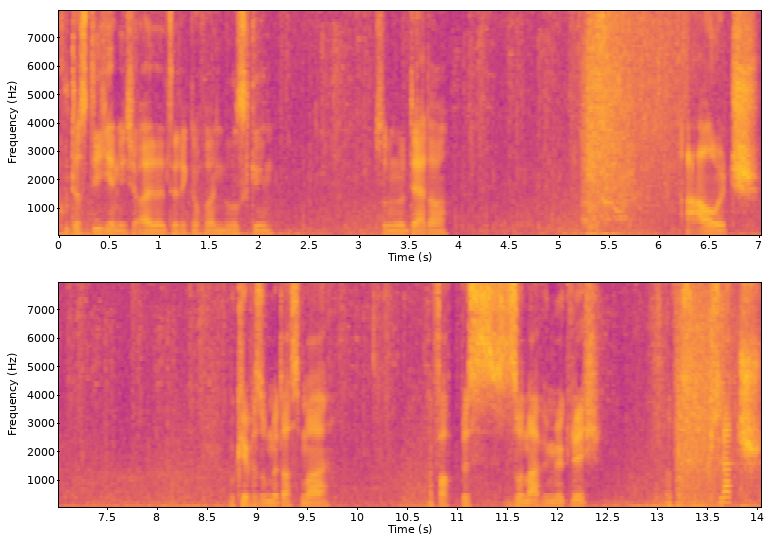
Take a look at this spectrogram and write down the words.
Gut, dass die hier nicht alle direkt auf einen losgehen. Sondern nur der da. Autsch. Okay, versuchen wir das mal. Einfach bis so nah wie möglich. Einfach so klatsch.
